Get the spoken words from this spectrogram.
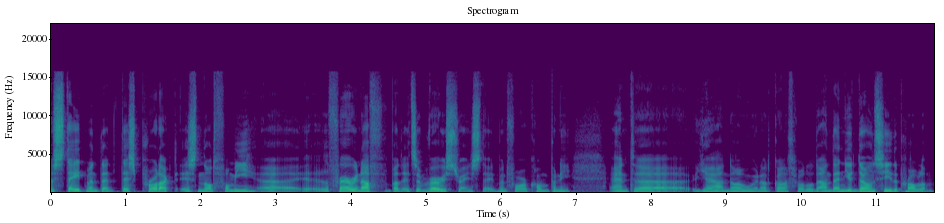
the statement that this product is not for me, uh, fair enough, but it's a very strange statement for a company. And uh, yeah, no, we're not gonna throttle down. Then you don't see the problem.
